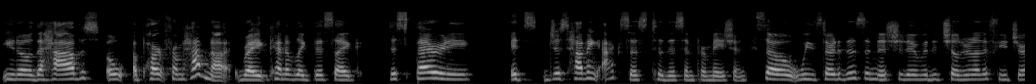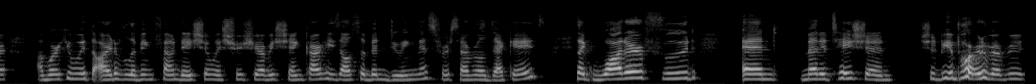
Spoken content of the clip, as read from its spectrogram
you know, the haves apart from have not, right? Kind of like this like disparity it's just having access to this information. So we started this initiative with the Children of the Future. I'm working with the Art of Living Foundation with Sri Sri Ravi Shankar. He's also been doing this for several decades. Like water, food, and meditation should be a part of every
